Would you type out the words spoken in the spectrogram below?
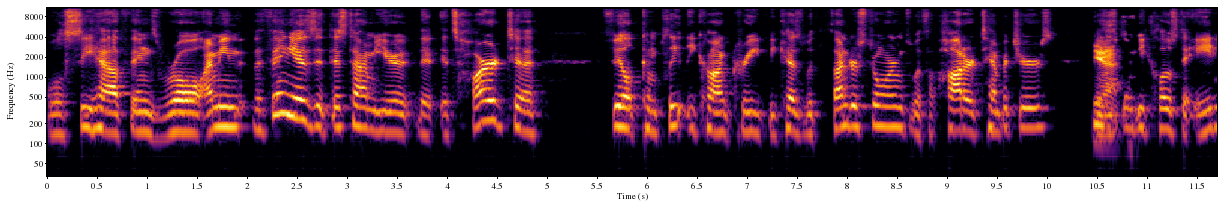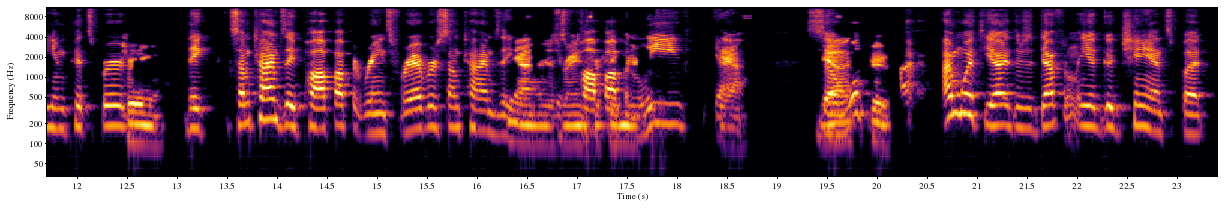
We'll see how things roll. I mean, the thing is, at this time of year, that it's hard to feel completely concrete because with thunderstorms, with hotter temperatures, yeah, it's going to be close to 80 in Pittsburgh. True. They sometimes they pop up. It rains forever. Sometimes they yeah, just, just pop up and leave. Yeah. yeah. So yeah, we'll, I, am with you. There's a, definitely a good chance, but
